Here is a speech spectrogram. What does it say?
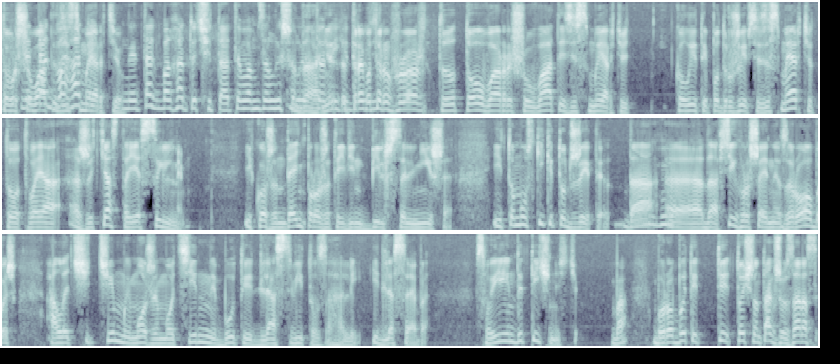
товаришувати зі смертю. Не так багато читати вам залишилось. Да, дорогі треба товаришувати зі смертю. Коли ти подружився зі смертю, то твоє життя стає сильним. І кожен день прожитий він більш сильніше. І тому скільки тут жити? Да? Uh-huh. Е, да, Всіх грошей не заробиш, але чи, чим ми можемо цінні бути для світу взагалі і для себе? Своєю ідентичністю. Ба? Бо робити точно так же зараз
